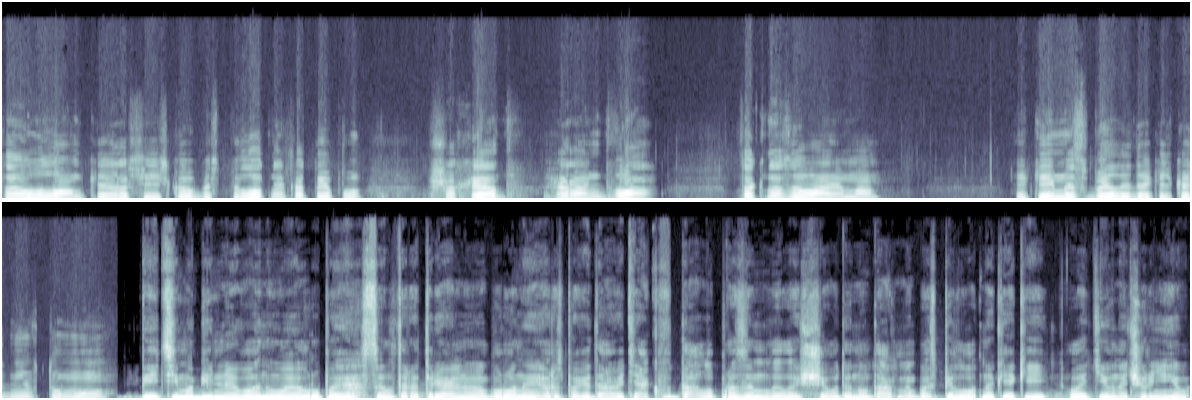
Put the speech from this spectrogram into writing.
Це уламки російського безпілотника типу Шахед, Герань-2, так називаємо, який ми збили декілька днів тому. Бійці мобільної вогневої групи сил територіальної оборони розповідають, як вдало приземлили ще один ударний безпілотник, який летів на Чернігів.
